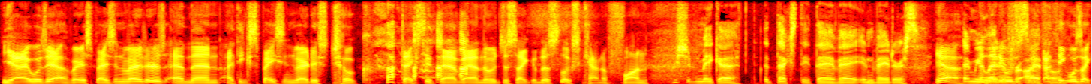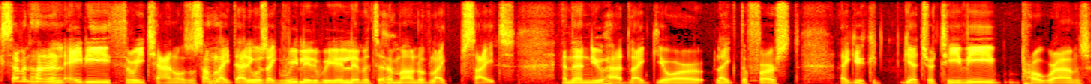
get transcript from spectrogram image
Yeah, it was yeah very Space Invaders, and then I think Space Invaders took text TV, and they were just like this looks kind of fun. We should make a, a Texty TV Invaders. Yeah, and then it was like, I think it was like 783 channels or something Mhm. like that. It was like really, really limited Yeah. amount of like sites, and then you had like your like the first like you could get your TV programs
